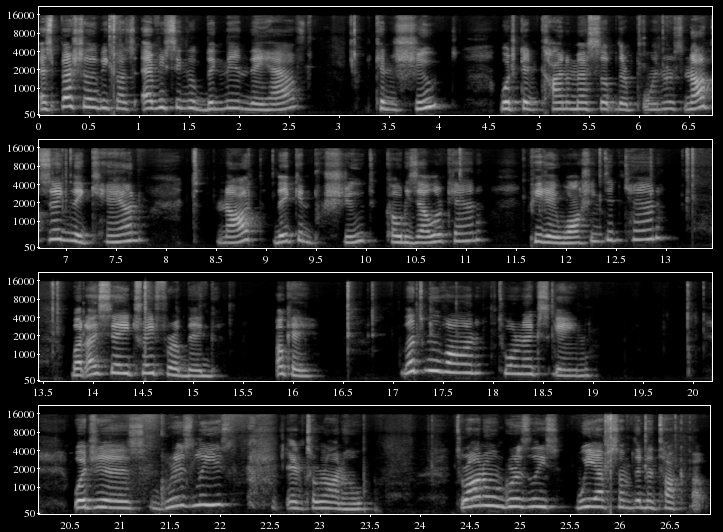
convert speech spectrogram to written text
especially because every single big man they have can shoot, which can kind of mess up their pointers. Not saying they can, not they can shoot. Cody Zeller can, PJ Washington can, but I say trade for a big. Okay, let's move on to our next game, which is Grizzlies and Toronto. Toronto and Grizzlies, we have something to talk about.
